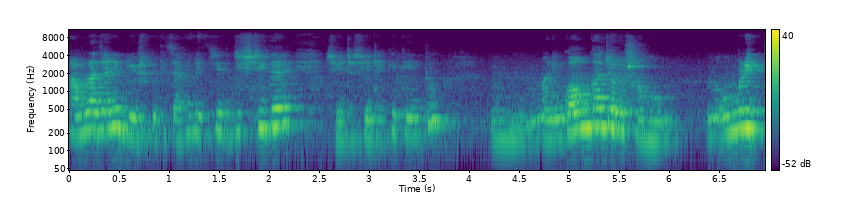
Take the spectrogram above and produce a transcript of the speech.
আমরা জানি বৃহস্পতি যেখানে দৃষ্টি দেয়, সেটা সেটাকে কিন্তু মানে গঙ্গা জল সম, অমৃত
